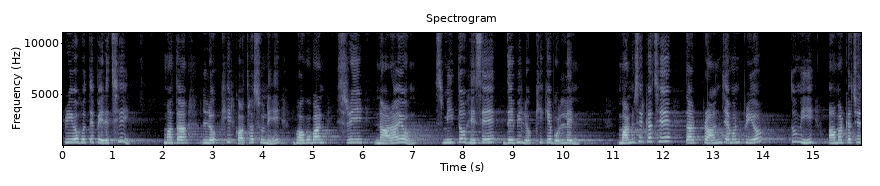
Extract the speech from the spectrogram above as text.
প্রিয় হতে পেরেছি? মাতা লক্ষ্মীর কথা শুনে ভগবান শ্রী নারায়ণ স্মিত হেসে দেবী লক্ষ্মীকে বললেন, মানুষের কাছে তার প্রাণ যেমন প্রিয়, তুমি আমার কাছে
